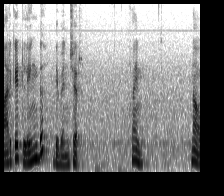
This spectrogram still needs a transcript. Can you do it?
market linked debenture fine now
